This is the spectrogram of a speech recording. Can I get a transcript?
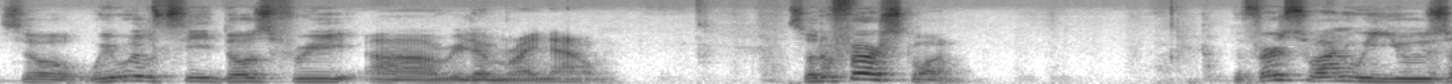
So we will will see those three uh, rhythm right now. So the first one, the first one we use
